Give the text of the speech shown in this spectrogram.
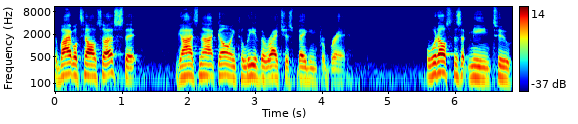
The Bible tells us that God's not going to leave the righteous begging for bread. But what else does it mean to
